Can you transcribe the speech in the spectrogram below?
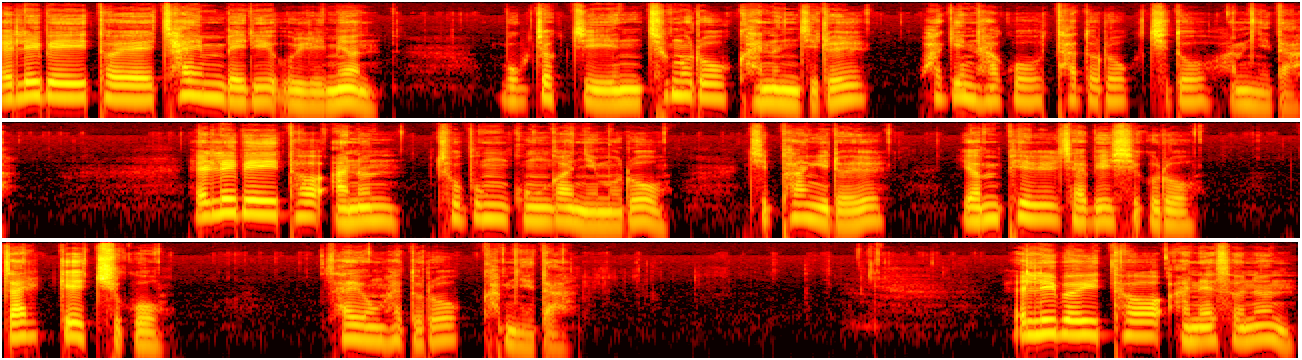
엘리베이터의 차인벨이 울리면 목적지인 층으로 가는지를 확인하고 타도록 지도합니다. 엘리베이터 안은 좁은 공간이므로 지팡이를 연필잡이식으로 짧게 주고 사용하도록 합니다. 엘리베이터 안에서는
